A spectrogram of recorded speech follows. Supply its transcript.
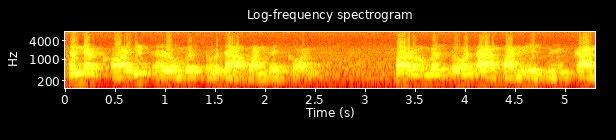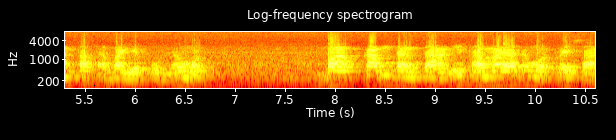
ท่านจะขอยึดอารมณ์โสดาบันไว้ก่อน เพราะอารมณ์โสดาบันนี่เป็นการตัดอบายภูมิทั้งหมด บาปกรรมต่างๆที่ทำมาแล้วทั้งหมดไม่สา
